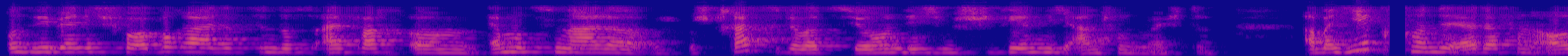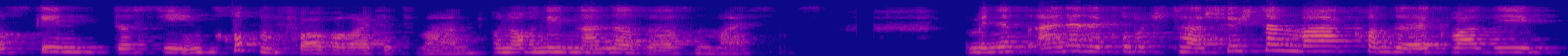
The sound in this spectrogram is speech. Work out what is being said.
und Sie wären nicht vorbereitet, sind das einfach ähm, emotionale Stresssituationen, die ich dem Studierenden nicht antun möchte. Aber hier konnte er davon ausgehen, dass die in Gruppen vorbereitet waren und auch nebeneinander saßen meistens. Und wenn jetzt einer in der Gruppe total schüchtern war, konnte er quasi,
